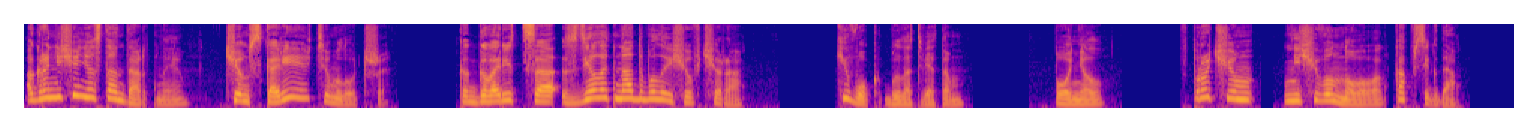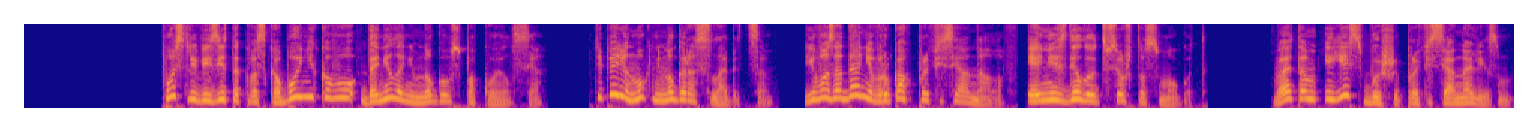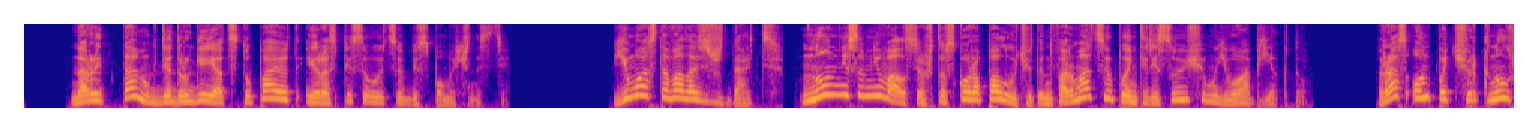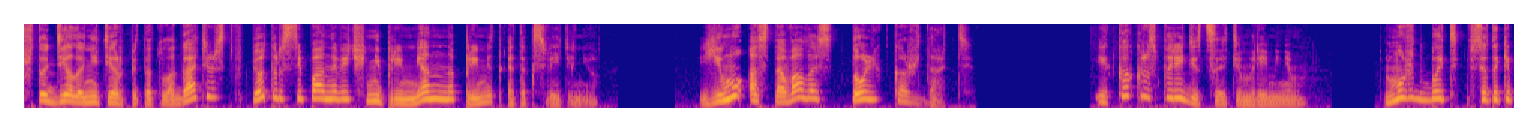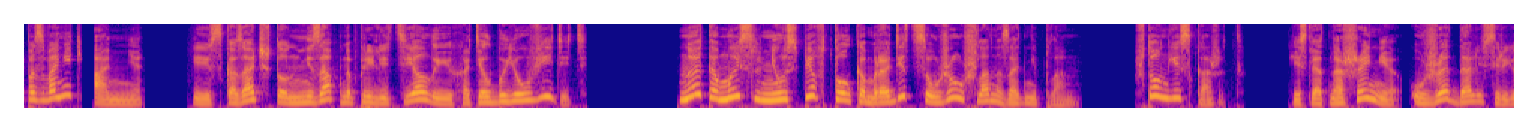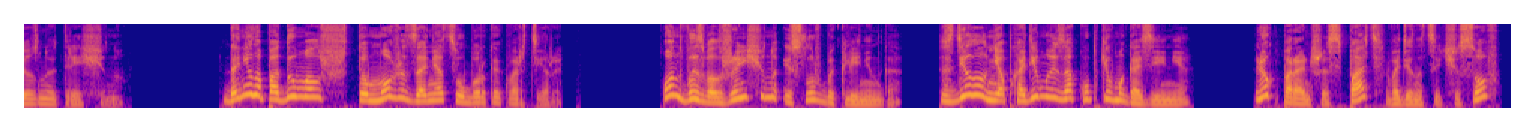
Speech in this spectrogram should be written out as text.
Ограничения стандартные. Чем скорее, тем лучше. Как говорится, сделать надо было еще вчера. Кивок был ответом. Понял. Впрочем, ничего нового, как всегда. После визита к Воскобойникову Данила немного успокоился. Теперь он мог немного расслабиться. Его задание в руках профессионалов, и они сделают все, что смогут. В этом и есть высший профессионализм. Нарыть там, где другие отступают и расписываются в беспомощности. Ему оставалось ждать, но он не сомневался, что скоро получит информацию по интересующему его объекту. Раз он подчеркнул, что дело не терпит отлагательств, Петр Степанович непременно примет это к сведению. Ему оставалось только ждать. И как распорядиться этим временем? Может быть, все-таки позвонить Анне и сказать, что он внезапно прилетел и хотел бы ее увидеть? Но эта мысль, не успев толком родиться, уже ушла на задний план. Что он ей скажет, если отношения уже дали серьезную трещину? Данила подумал, что может заняться уборкой квартиры. Он вызвал женщину из службы клининга, сделал необходимые закупки в магазине, лег пораньше спать в одиннадцать часов,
